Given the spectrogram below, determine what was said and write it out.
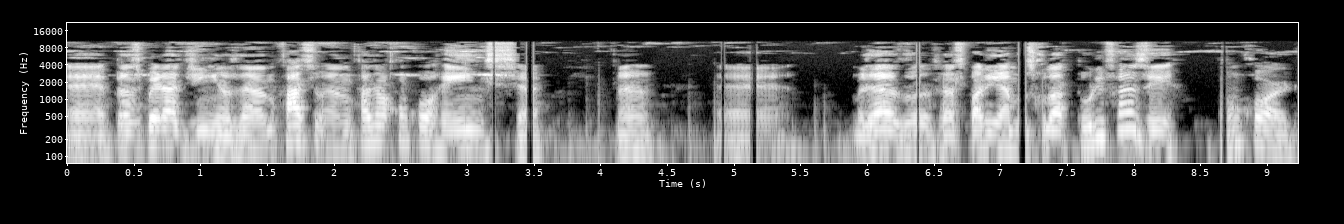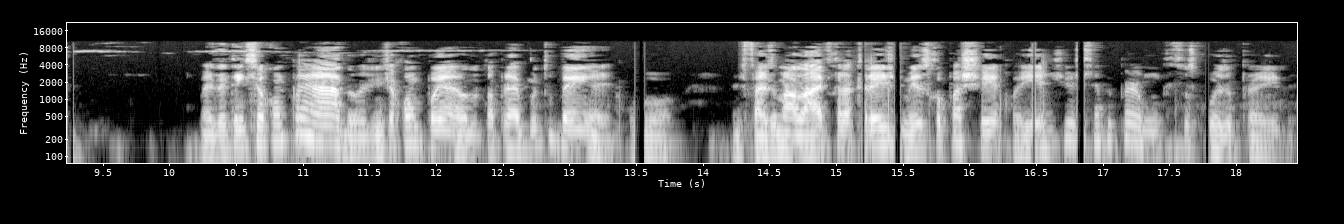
é, pelas beiradinhas, né? Ela não faz, ela não faz uma concorrência, né? É, mas elas, elas podem ganhar musculatura e fazer, concordo. Mas aí tem que ser acompanhado. A gente acompanha a Odontoprev muito bem. O, a gente faz uma live cada três meses com o Pacheco. Aí a gente sempre pergunta essas coisas para ele.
